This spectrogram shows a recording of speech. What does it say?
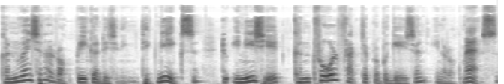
conventional rock preconditioning techniques to initiate controlled fracture propagation in a rock mass.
